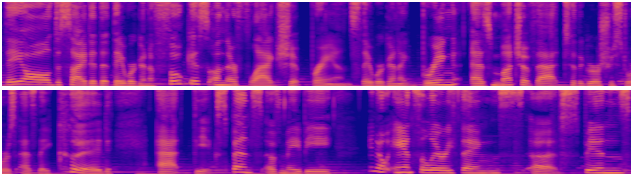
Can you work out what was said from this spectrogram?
they all decided that they were going to focus on their flagship brands. They were going to bring as much of that to the grocery stores as they could at the expense of maybe, you know, ancillary things, uh, spins.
